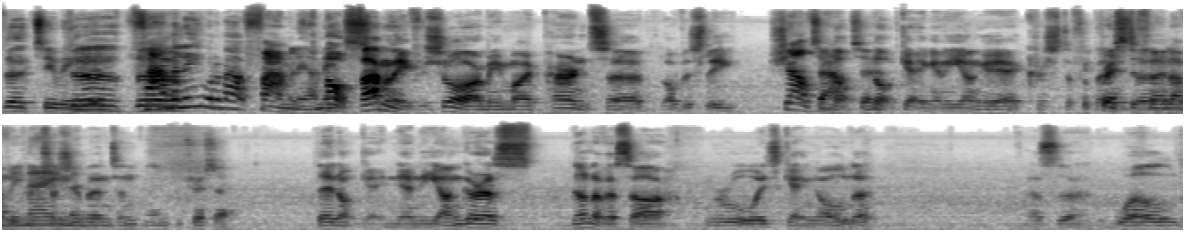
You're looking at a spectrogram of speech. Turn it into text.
The- to the- England? the- family. What about family? I mean, Oh, family for sure. I mean, my parents are obviously Shout out not, to not getting any younger. Yeah, Christopher Christopher, Benton, lovely name, Patricia and, Benton. and Patricia. They're not getting any younger, as none of us are. We're always getting older. As the world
